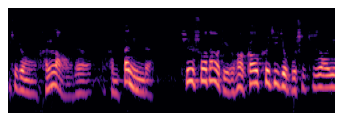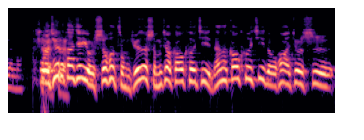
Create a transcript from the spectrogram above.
这种很老的、很笨的。其实说到底的话，高科技就不是制造业吗？我觉得大家有时候总觉得什么叫高科技？难道高科技的话就是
